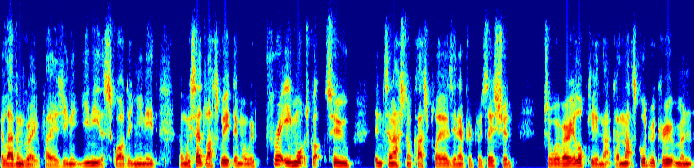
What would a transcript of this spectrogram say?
eleven great players. You need you need a squad, and you need. And we said last week, didn't we? We've pretty much got two international class players in every position, so we're very lucky in that. And that's good recruitment.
